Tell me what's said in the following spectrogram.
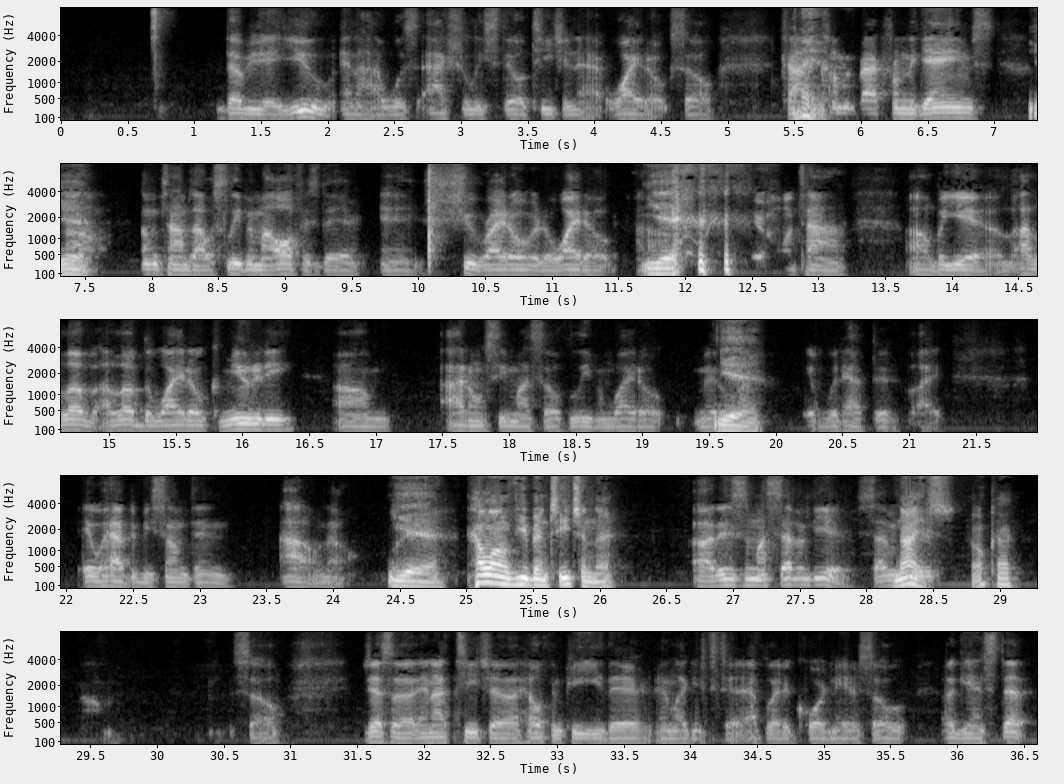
WAU and I was actually still teaching at White Oak. So kind of coming back from the games. Yeah. Um, sometimes I would sleep in my office there and shoot right over to White Oak. Um, yeah, one time. Um, but yeah, I love I love the White Oak community. Um, I don't see myself leaving White Oak. Middle. Yeah, it would have to like it would have to be something I don't know. Yeah. How long have you been teaching there? Uh, this is my seventh year. Seven. Nice. Years. Okay. Um, so, just uh, and I teach uh, health and PE there, and like you said, athletic coordinator. So again, step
